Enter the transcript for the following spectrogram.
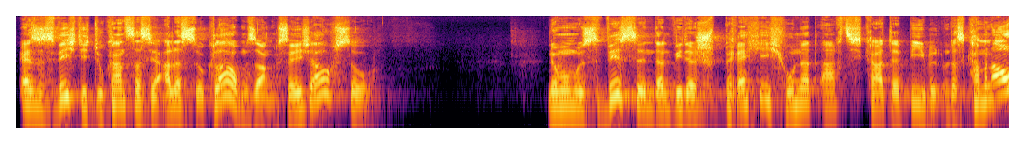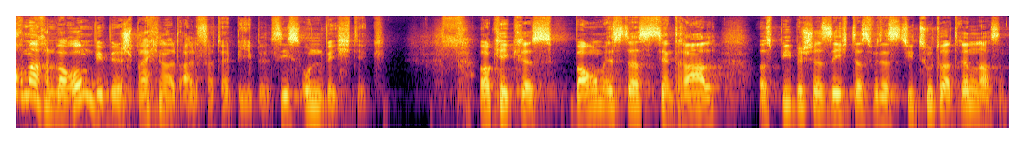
Es ist wichtig, du kannst das ja alles so glauben, sagen, sehe ich auch so. Nur man muss wissen, dann widerspreche ich 180 Grad der Bibel. Und das kann man auch machen. Warum? Wir widersprechen halt einfach der Bibel. Sie ist unwichtig. Okay, Chris, warum ist das zentral aus biblischer Sicht, dass wir das die Zutat drin lassen?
